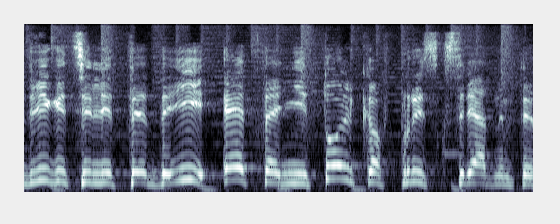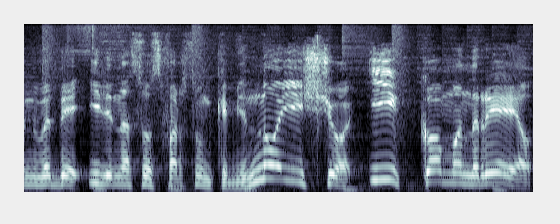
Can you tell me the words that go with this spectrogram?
двигатели TDI – это не только впрыск с рядным ТНВД или насос с форсунками, но еще и Common Rail.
